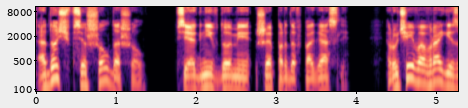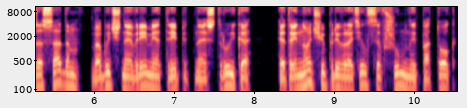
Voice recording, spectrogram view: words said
А дождь все шел дошел. Все огни в доме Шепардов погасли. Ручей во враге за садом, в обычное время трепетная струйка, этой ночью превратился в шумный поток,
